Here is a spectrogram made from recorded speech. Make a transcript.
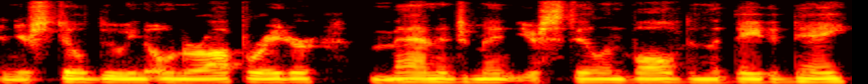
and you're still doing owner operator management, you're still involved in the day to day,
